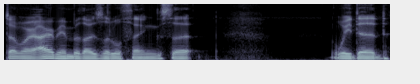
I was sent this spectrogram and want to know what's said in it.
don't worry. I remember those little things that we did.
